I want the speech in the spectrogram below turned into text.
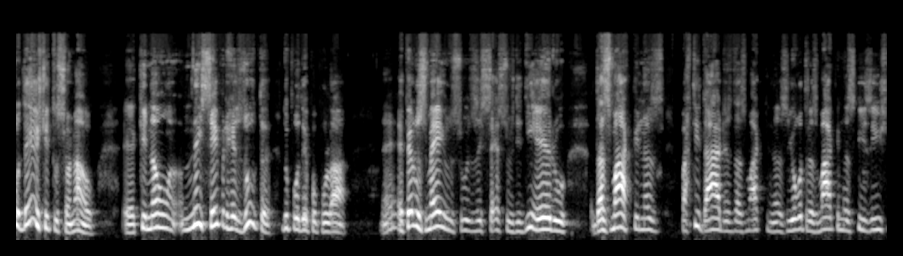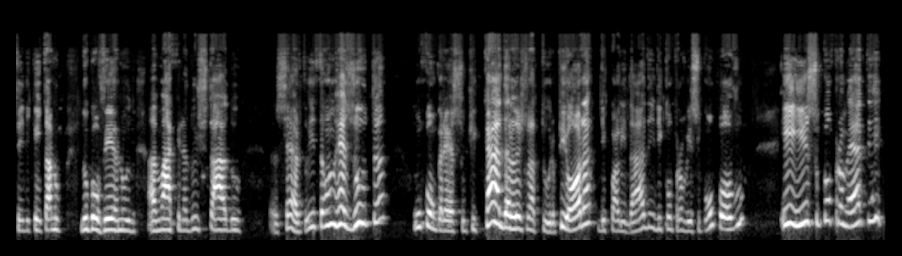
poder institucional, é, que não nem sempre resulta do poder popular, né? é pelos meios, os excessos de dinheiro, das máquinas, partidárias das máquinas e outras máquinas que existem, de quem está no, no governo, a máquina do Estado, certo? Então, resulta um Congresso que cada legislatura piora de qualidade e de compromisso com o povo e isso compromete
